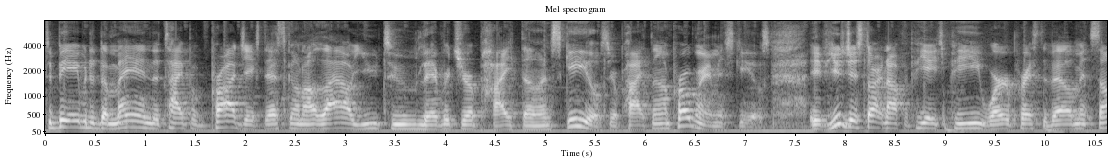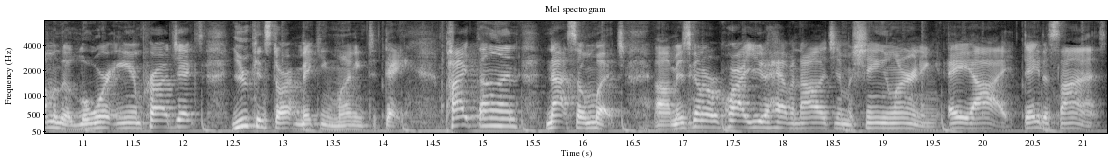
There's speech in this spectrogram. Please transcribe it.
to be able to demand the type of projects that's gonna allow you to leverage your Python skills, your Python programming skills. If you're just starting off with PHP, WordPress development, some of the lower end projects, you can start making money today. Python, not so much. Um, it's gonna require you to have a knowledge knowledge in machine learning, AI, data science.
